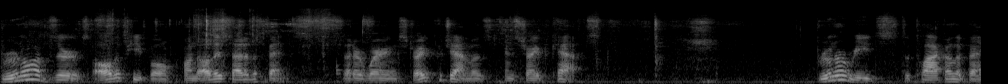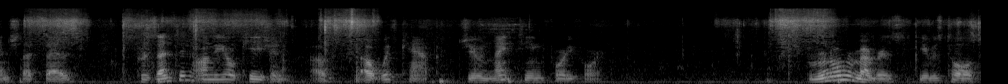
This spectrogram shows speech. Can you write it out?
Bruno observes all the people on the other side of the fence that are wearing striped pajamas and striped caps. Bruno reads the plaque on the bench that says, Presented on the occasion of Outwith Camp, June 1944. Bruno remembers he was told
